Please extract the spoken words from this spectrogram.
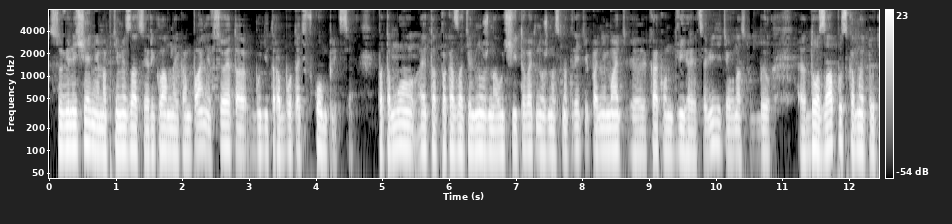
с увеличением оптимизации рекламной кампании, все это будет работать в комплексе. Потому этот показатель нужно учитывать, нужно смотреть и понимать, э, как он двигается. Видите, у нас тут был до запуска, мы тут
